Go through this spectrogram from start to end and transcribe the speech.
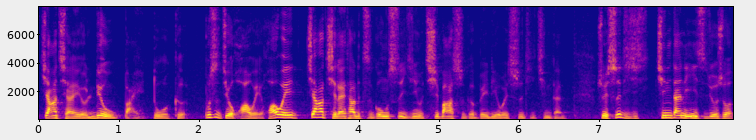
加起来有六百多个，不是只有华为，华为加起来它的子公司已经有七八十个被列为实体清单。所以实体清单的意思就是说，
